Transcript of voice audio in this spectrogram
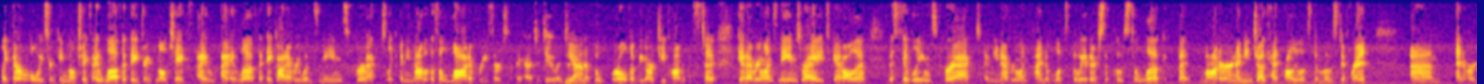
like they're always drinking milkshakes. I love that they drink milkshakes. I I love that they got everyone's names correct. Like I mean that was a lot of research that they had to do into Yeah. kind of the world of the Archie comics to get everyone's names right, to get all the the siblings correct. I mean everyone kind of looks the way they're supposed to look, but modern. I mean Jughead probably looks the most different. Um, and Arch,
